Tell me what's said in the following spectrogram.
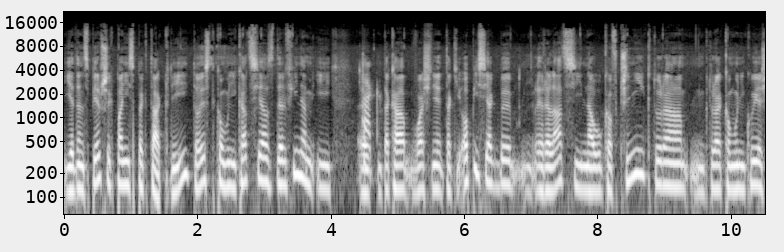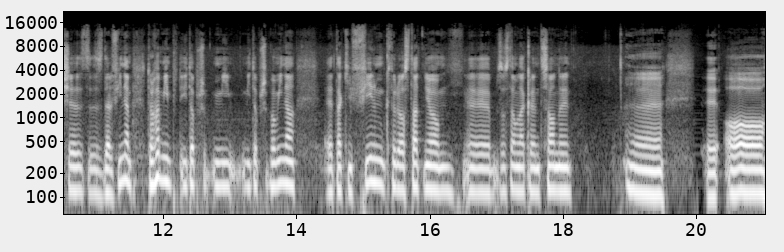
jeden z pierwszych pani spektakli to jest komunikacja z delfinem i tak. taka właśnie taki opis jakby relacji naukowczyni, która, która komunikuje się z, z delfinem. Trochę mi, i to, mi, mi to przypomina taki film, który ostatnio został nakręcony Y, o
